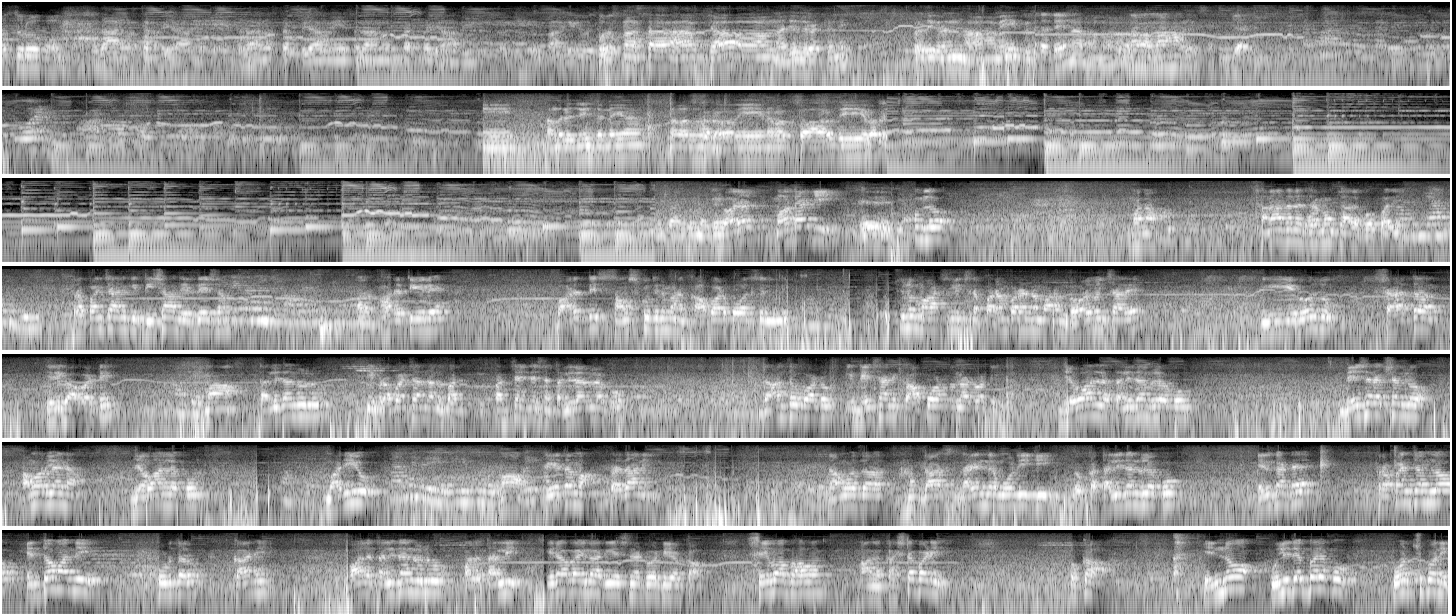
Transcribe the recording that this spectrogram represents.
వస్తురూపం సదా నమస్తర్పయామి సదా నమస్తర్పయామి సదా నమస్తర్పయామి భూస్మస్తాభ్యాం నజలు పెట్టండి ప్రతిగృహామి తదే నమః. జై. అందరూ జీవించండి అయ్యా. నమస్కారమే. నమ. పార్వదేవ భారత్ మాతాకి. మన సనాతన ధర్మం చాలా గొప్పది. ప్రపంచానికి దిశా నిర్దేశం మన భారతీయులే. భారతదేశ సంస్కృతిని మనం కాపాడుకోవాల్సింది. ఉంది ఋషులు మహర్షులు ఇచ్చిన పరంపరను మనం గౌరవించాలి. ఈరోజు శ్రాద్ధాలు ఇది కాబట్టి మా తల్లిదండ్రులు ఈ ప్రపంచాన్ని నన్ను పరి- పరిచయం చేసిన తల్లిదండ్రులకు దాంతోపాటు ఈ దేశాన్ని కాపాడుతున్నటువంటి జవాన్ల తల్లిదండ్రులకు దేశ రక్షణలో అమరులైన జవాన్లకు మరియు మా ప్రియతమ ప్రధాని దామోదర్ దాస్ నరేంద్ర మోడీజీ యొక్క తల్లిదండ్రులకు ఎందుకంటే ప్రపంచంలో ఎంతోమంది పుడతారు కానీ వాళ్ళ తల్లిదండ్రులు వాళ్ళ తల్లి హీరాబాయి గారు చేసినటువంటి యొక్క సేవాభావం ఆమె కష్టపడి ఒక ఎన్నో ఉలి దెబ్బలకు ఓర్చుకొని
